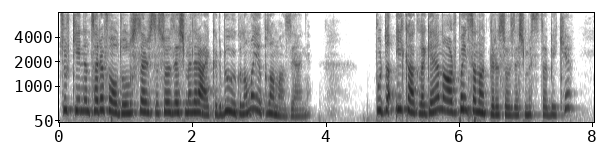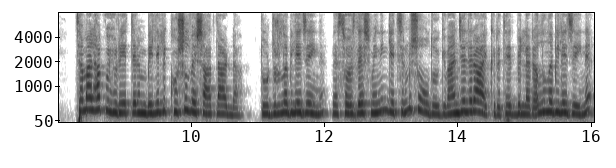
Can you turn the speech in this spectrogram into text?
Türkiye'nin taraf olduğu uluslararası sözleşmelere aykırı bir uygulama yapılamaz yani. Burada ilk akla gelen Avrupa İnsan Hakları Sözleşmesi tabii ki. Temel hak ve hürriyetlerin belirli koşul ve şartlarda durdurulabileceğini ve sözleşmenin getirmiş olduğu güvencelere aykırı tedbirler alınabileceğini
